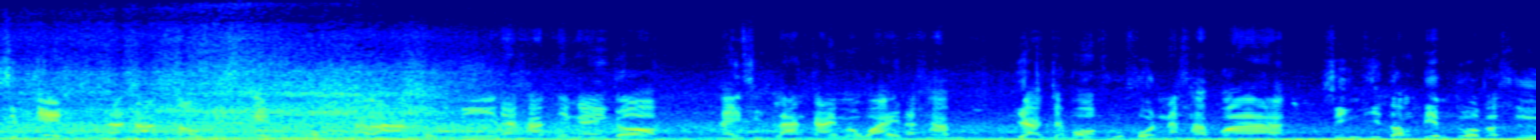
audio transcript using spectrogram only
11 นะครับเสาร์ที่ 11มกราคมนี้นะครับ ยังไงก็ให้ฟิตร่างกายมาไว้นะครับ อยากจะบอกทุกคนนะครับว่าสิ่งที่ต้องเตรียมตัวก็คือ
